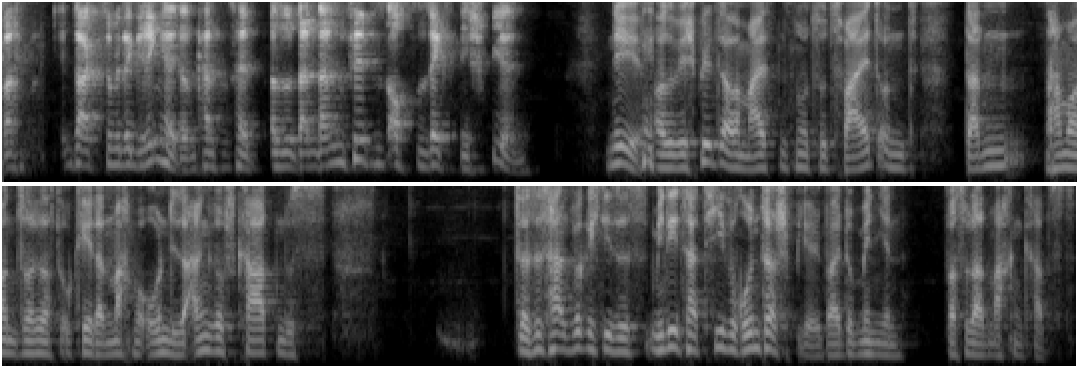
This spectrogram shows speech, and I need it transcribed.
Was die Interaktion wieder gering hält, dann kannst du es halt, also dann, dann willst du es auch zu sechs nicht spielen. Nee, also wir spielen es aber meistens nur zu zweit und dann haben wir uns gesagt, okay, dann machen wir ohne diese Angriffskarten. Das, das ist halt wirklich dieses meditative Runterspiel bei Dominion, was du dann machen kannst.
